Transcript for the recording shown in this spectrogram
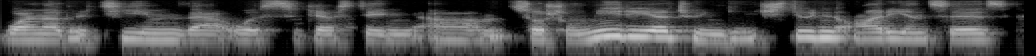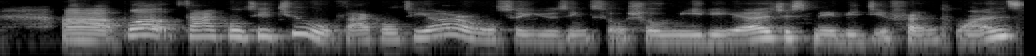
one other team that was suggesting um, social media to engage student audiences. Uh, well, faculty too. Faculty are also using social media, just maybe different ones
